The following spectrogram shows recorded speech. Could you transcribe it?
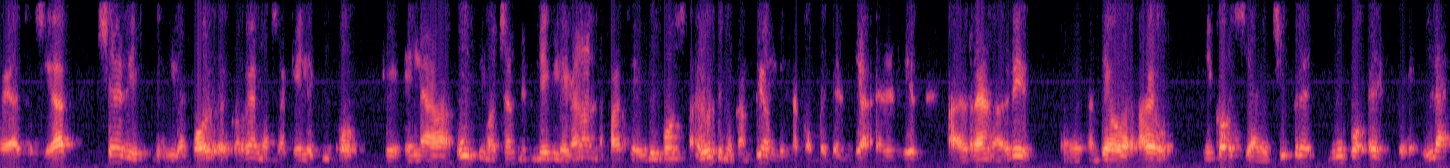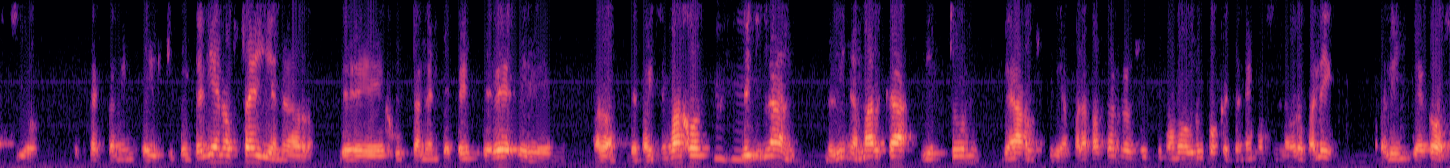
Real Sociedad, Sheriff de Liverpool, recordemos aquel equipo que en la última Champions League le ganó en la fase de grupos al último campeón de esa competencia, es decir, al Real Madrid, de Santiago Bernabéu. Nicosia de Chipre, grupo Lazio exactamente el equipo italiano, Feyenoord de justamente PSV de, perdón, de Países Bajos, uh de Dinamarca y Sturm de Austria, para pasar los últimos dos grupos que tenemos en la Europa League, Olympiacos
